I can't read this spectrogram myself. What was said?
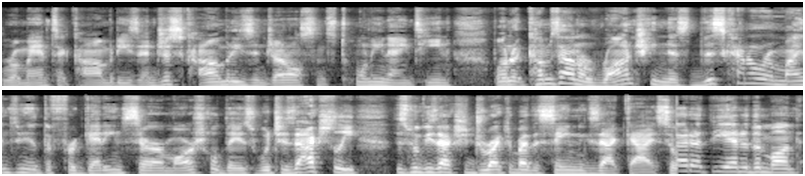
romantic comedies and just comedies in general since 2019. But when it comes down to raunchiness, this kind of reminds me of the Forgetting Sarah Marshall days, which is actually, this movie is actually directed by the same exact guy. So at the end of the month,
